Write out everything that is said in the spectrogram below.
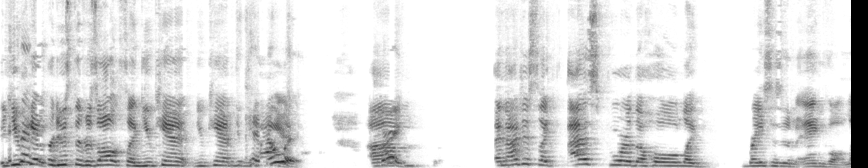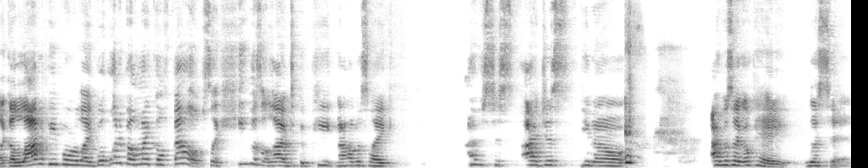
you exactly. can't produce the results. Like you can't. You can't. You can't do it. Um, right. And I just like as for the whole like racism angle, like a lot of people were like, "Well, what about Michael Phelps? Like he was allowed to compete," and I was like, I was just, I just, you know, I was like, okay, listen,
